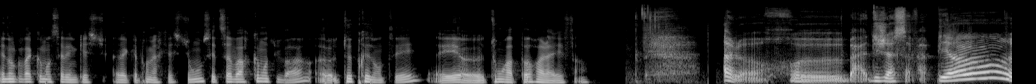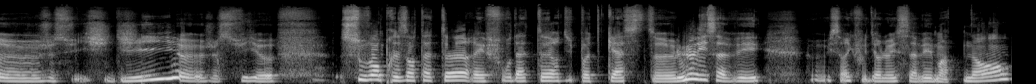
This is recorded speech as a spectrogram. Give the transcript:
et donc, on va commencer avec, une question, avec la première question c'est de savoir comment tu vas, euh, te présenter et euh, ton rapport à la F1. Alors, euh, bah déjà ça va bien, euh, je suis Shinji, euh, je suis souvent présentateur et fondateur du podcast Le SAV. Oui, c'est vrai qu'il faut dire le SAV maintenant.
